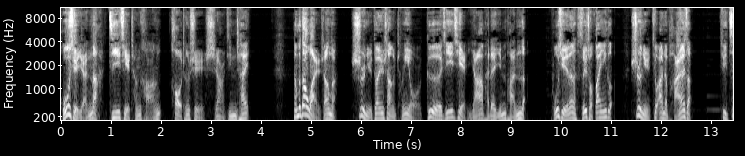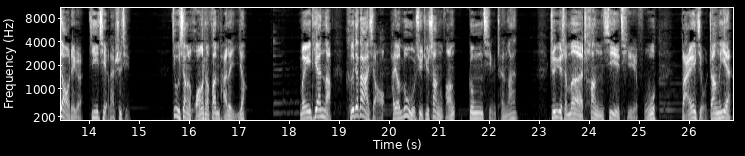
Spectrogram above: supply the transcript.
胡雪岩呐，机械成行，号称是十二金钗。那么到晚上呢，侍女端上盛有各姬妾牙牌的银盘子，胡雪岩呢随手翻一个，侍女就按照牌子去叫这个姬妾来侍寝，就像皇上翻牌子一样。每天呢，何家大小还要陆续去上房恭请陈安。至于什么唱戏起伏、摆酒张宴，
